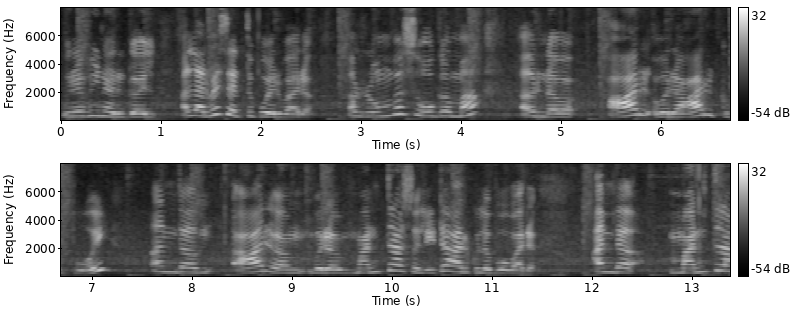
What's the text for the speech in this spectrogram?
உறவினர்கள் எல்லாருமே செத்து போயிடுவார் அவர் ரொம்ப சோகமாக அவர் ஆறு ஒரு ஆறுக்கு போய் அந்த ஆறு ஒரு மந்த்ரா சொல்லிட்டு ஆறுக்குள்ளே போவார். அந்த மந்த்ரா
